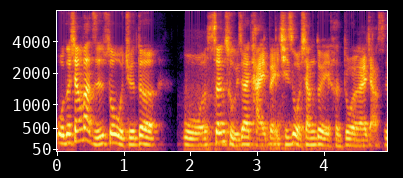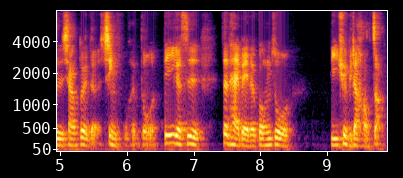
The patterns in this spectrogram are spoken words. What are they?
我的想法只是说，我觉得我身处于在台北，其实我相对很多人来讲是相对的幸福很多。第一个是在台北的工作的确比较好找，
